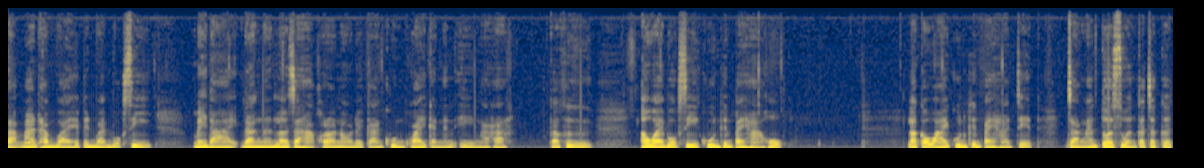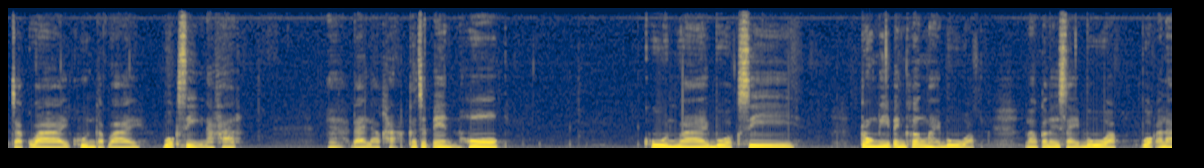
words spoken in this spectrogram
สามารถทำ y ให้เป็น y บวก 4 ไม่ได้ ดังนั้นเราจะหาคอรนอโดยการคูณไขว้กันนั่นเองนะคะ ก็คือเอา y บวก 4 คูณขึ้นไปหา 6 แล้วก็ y คูณขึ้นไปหา 7 จากนั้นตัวส่วนก็จะเกิดจาก y คูณกับ y บวก 4 นะคะ อ่า ได้แล้วค่ะ ก็จะเป็น 6 คูณ y บวก 4 ตรงนี้เป็นเครื่องหมายบวก เราก็เลยใส่บวก บวกอะไร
